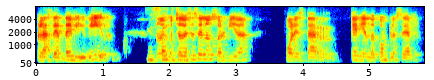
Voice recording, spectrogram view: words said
placer de vivir, ¿no? Y muchas veces se nos olvida por estar queriendo complacer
